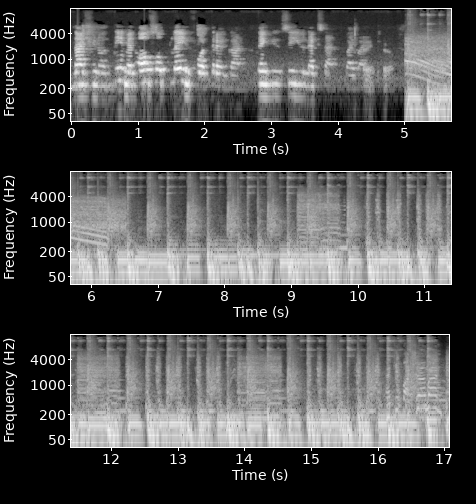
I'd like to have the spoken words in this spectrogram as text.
national team and also playing for Tregan. Thank you. See you next time. Bye bye. Thank you. And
